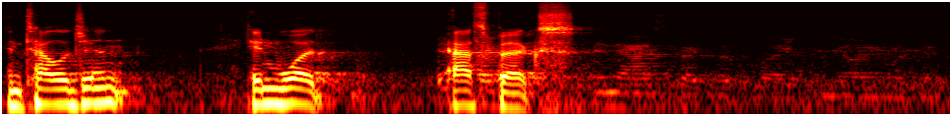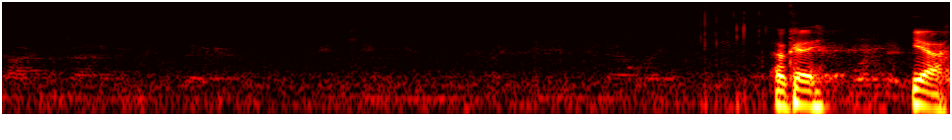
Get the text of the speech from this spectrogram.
Intelligent. In what aspects? In the aspect of like knowing what they're talking about. I mean, if they're preaching and like you need to know like. Okay. Yeah.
